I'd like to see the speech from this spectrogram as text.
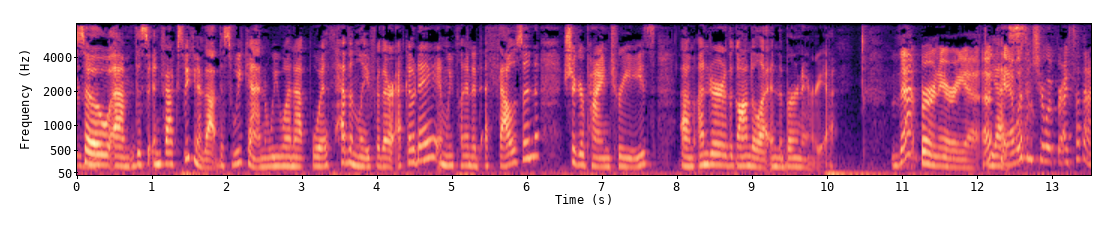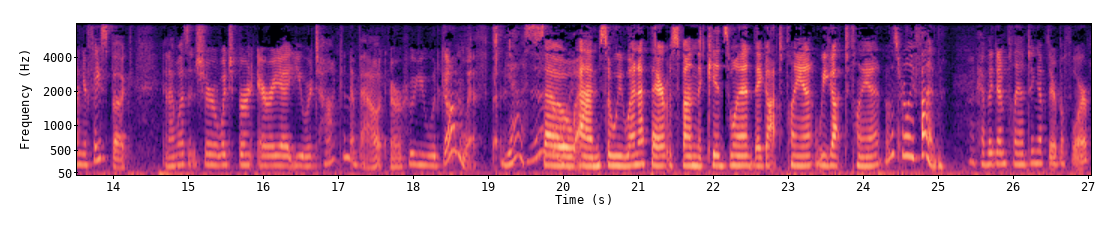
So, um, this, in fact, speaking of that, this weekend we went up with Heavenly for their Echo Day, and we planted a thousand sugar pine trees um, under the gondola in the burn area. That burn area. Okay, Yes. I wasn't sure what, I saw that on your Facebook, and I wasn't sure which burn area you were talking about or who you would gone with. But Yes. So, um, so we went up there. It was fun. The kids went. They got to plant. We got to plant. It was really fun. Have they done planting up there before?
